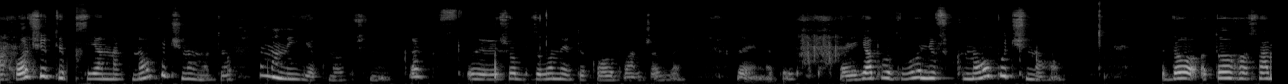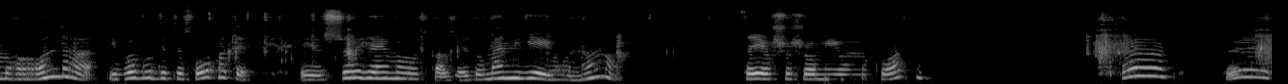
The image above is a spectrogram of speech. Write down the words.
А хочете я на кнопочному, то у мене є кнопочний. Так, е, щоб дзвонити, планшет зай- зайнятий. Е, Я подзвоню з кнопочного до того самого рондера, і ви будете слухати, е, що я йому розказую. До мене є його номер. Це якщо що мій однокласник. Так, так.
